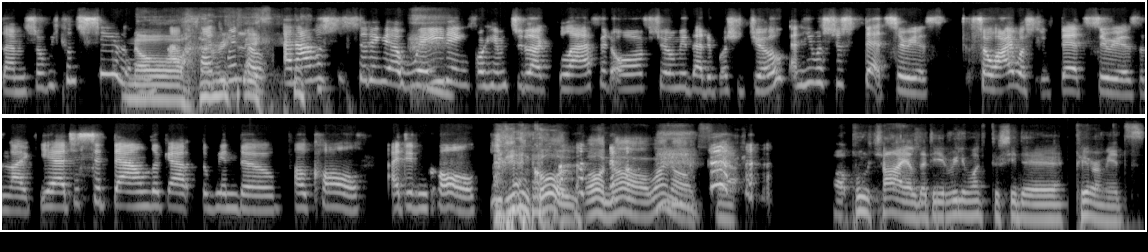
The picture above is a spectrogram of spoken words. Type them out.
them so we can see them no outside really window. And I was just sitting there waiting for him to like laugh it off, show me that it was a joke, and he was just dead serious. So I was just dead serious and like, yeah, just sit down, look out the window. I'll call. I didn't call. You didn't call. oh no, why not? yeah oh poor child that he really wanted to see the pyramids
